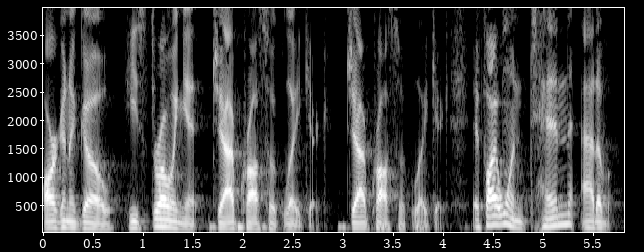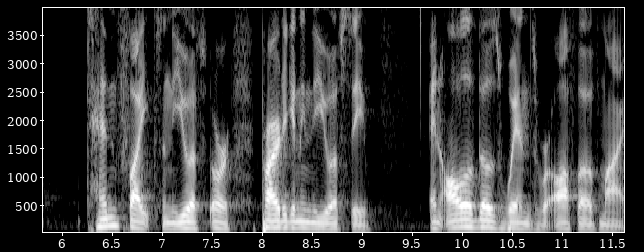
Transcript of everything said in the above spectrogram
are going to go, he's throwing it, jab, cross, hook, leg kick, jab, cross, hook, leg kick. If I won 10 out of 10 fights in the UFC or prior to getting the UFC, and all of those wins were off of my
